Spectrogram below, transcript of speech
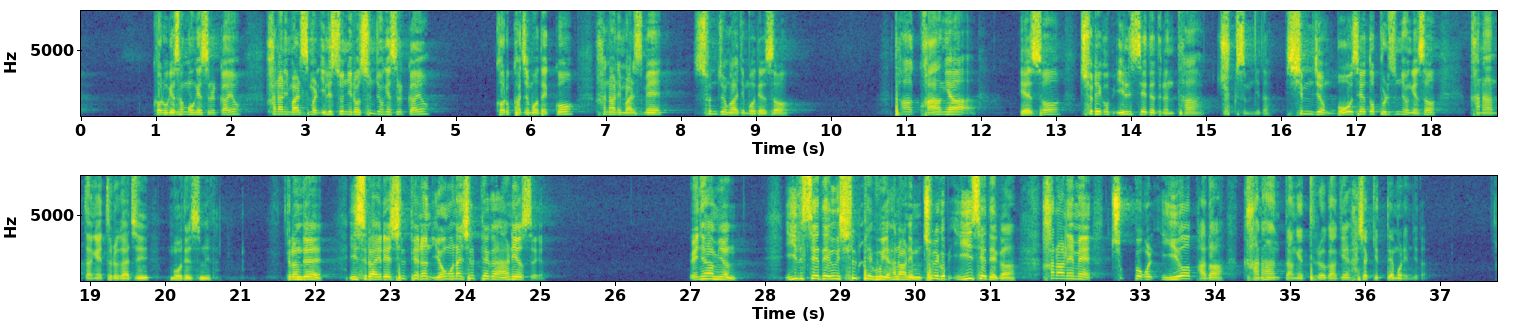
거룩에 성공했을까요? 하나님 말씀을 1순위로 순종했을까요? 거룩하지 못했고 하나님 말씀에 순종하지 못해서 다 광야에서 출애굽 1세대들은 다 죽습니다. 심지어 모세도 불순종해서 가나안 땅에 들어가지 못했습니다. 그런데 이스라엘의 실패는 영원한 실패가 아니었어요. 왜냐하면 1세대의 실패 후에 하나님 출애굽 2세대가 하나님의 축복을 이어받아 가나안 땅에 들어가게 하셨기 때문입니다.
